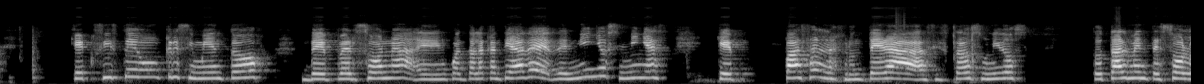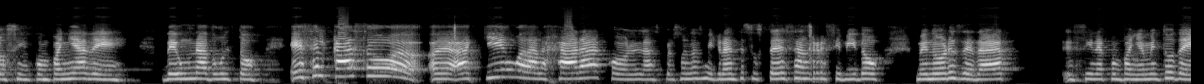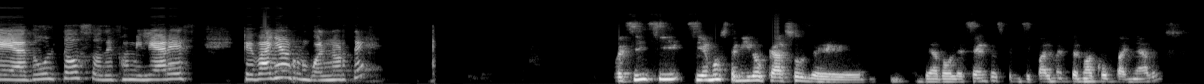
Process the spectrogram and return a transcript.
que existe un crecimiento de personas en cuanto a la cantidad de, niños y niñas que pasan la frontera hacia Estados Unidos totalmente solos, sin compañía de, de un adulto. ¿Es el caso eh, aquí en Guadalajara con las personas migrantes? ¿Ustedes han recibido menores de edad eh, sin acompañamiento de adultos o de familiares que vayan rumbo al norte? Pues sí, sí, sí hemos tenido casos de, adolescentes principalmente no acompañados,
